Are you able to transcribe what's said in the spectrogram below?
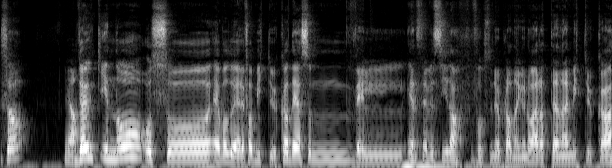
Så Ja. Dunk inn nå, og så evaluere for midtuka. Det som vel Eneste jeg vil si, da, for folk som gjør planlegger nå, er at den er midtuka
